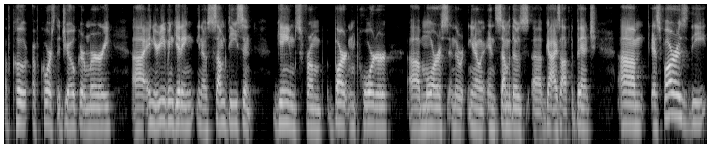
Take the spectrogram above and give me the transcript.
of, co- of course, the Joker, Murray, uh, and you're even getting, you know, some decent games from Barton, Porter, uh, Morris, and the, you know, and some of those uh, guys off the bench. Um, as far as the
